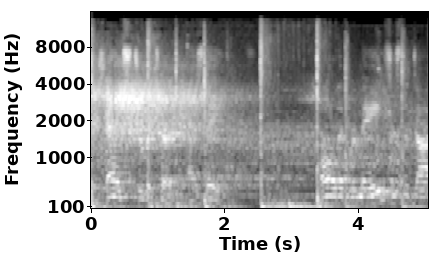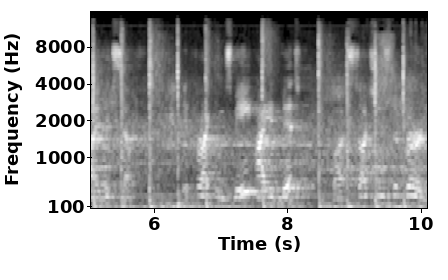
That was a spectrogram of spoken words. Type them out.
a chance to return as they have. All that remains is the dive itself. It frightens me, I admit, but such is the burden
